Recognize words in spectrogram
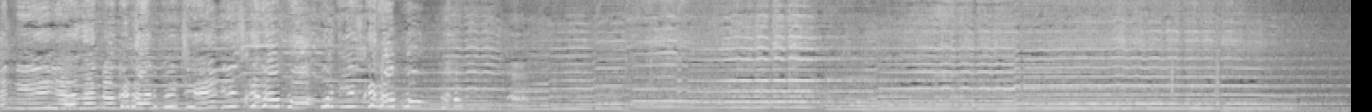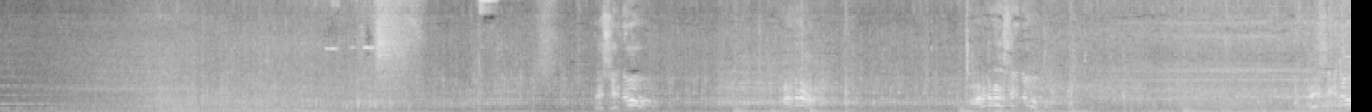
అని ఏదన్నా ఒకటి అనిపించి తీసుకురాపో తీసుకురాపో ఏ సీను? ఆగరా. ఆగరా సీను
